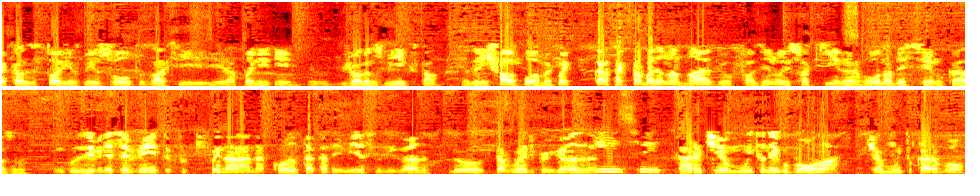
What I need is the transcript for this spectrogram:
aquelas historinhas meio soltas lá que a Panini joga nos mix e tal. Mas a gente fala, porra, mas como é que o cara tá trabalhando na Marvel, fazendo isso aqui, né? Ou na DC, no caso, né? Inclusive nesse evento, que foi na, na Quanta Academia, se não me engano, do que tava o Ed Berganza. Isso, isso. Cara, tinha muito nego bom lá. Tinha muito cara bom.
